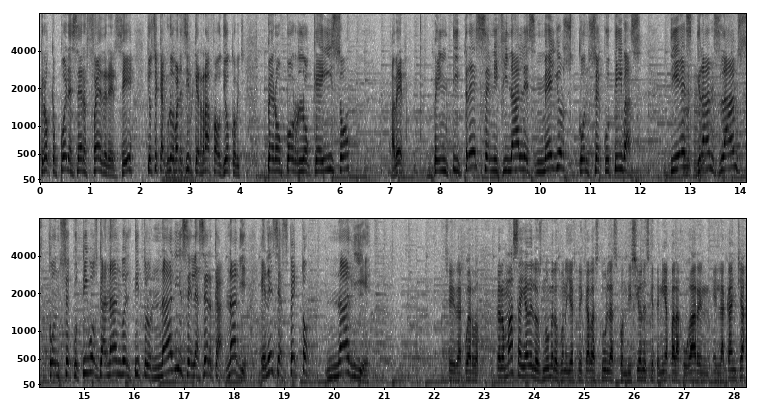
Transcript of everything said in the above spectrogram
creo que puede ser Federer, ¿sí? Yo sé que algunos van a decir que Rafa o Djokovic, pero por lo que hizo, a ver, 23 semifinales majors consecutivas. 10 Grand Slams consecutivos ganando el título. Nadie se le acerca, nadie. En ese aspecto, nadie. Sí, de acuerdo. Pero más allá de los números, bueno, ya explicabas tú las condiciones que tenía para jugar en, en la cancha.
